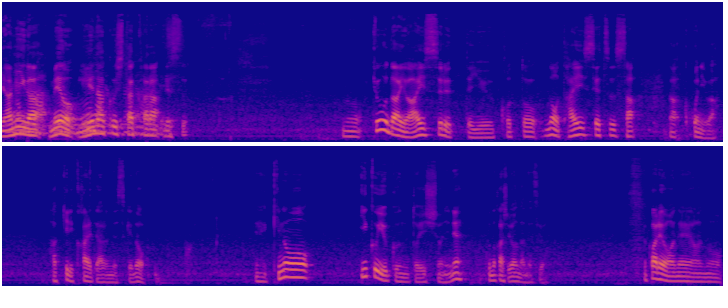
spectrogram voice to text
闇が目を見えなくしたからです。兄弟を愛するっていうことの大切さがここにははっきり書かれてあるんですけど、えー、昨日郁ゆくんと一緒にねこの歌詞読んだんですよ。彼はねあの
